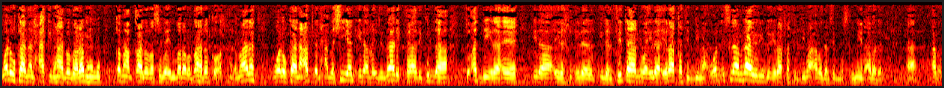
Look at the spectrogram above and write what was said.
ولو كان الحاكم هذا ظلمهم كما قال الرسول إن ضرب ظهرك مالك ولو كان عبدا حبشيا إلى غير ذلك فهذه كلها تؤدي إلى إيه؟ إلى إلى إلى, إلى الفتن وإلى إراقة الدماء. والإسلام لا يريد إراقة الدماء أبدا في المسلمين أبدا ها؟ أبدا.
